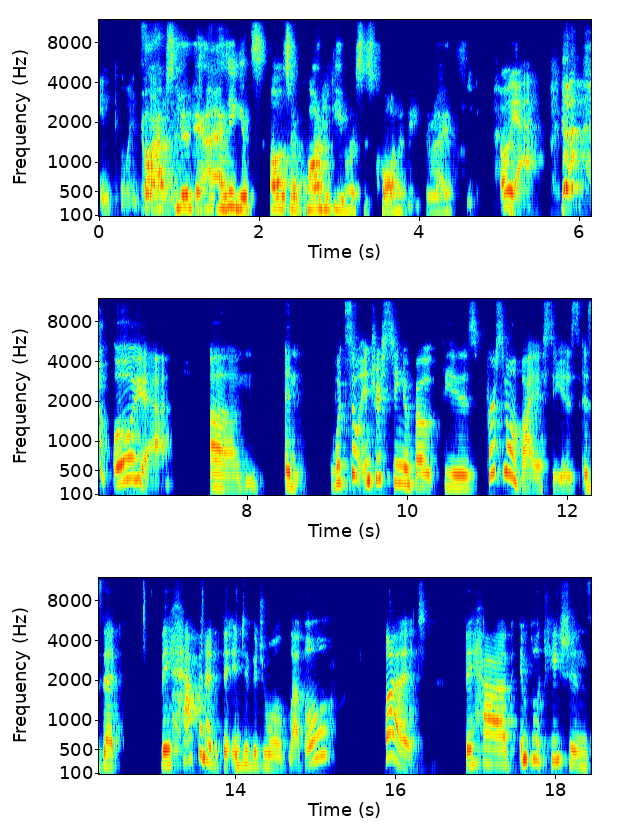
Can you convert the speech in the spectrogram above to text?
influenced. Oh, absolutely. I, I think it's also quantity versus quality, right? Oh yeah. oh yeah. Um, and what's so interesting about these personal biases is that they happen at the individual level, but they have implications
